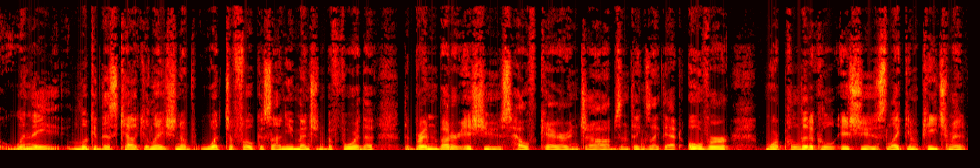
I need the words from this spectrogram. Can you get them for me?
when they look at this calculation of what to focus on, you mentioned before the the bread and butter issues, healthcare and jobs and things like that, over more political issues like impeachment.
